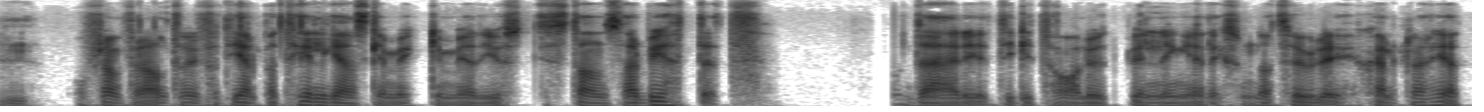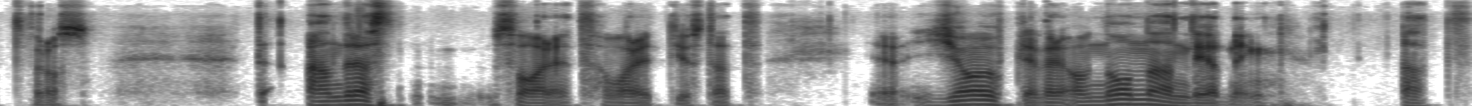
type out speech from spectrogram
Mm. Och framförallt har vi fått hjälpa till ganska mycket med just distansarbetet. Där digital utbildning är liksom naturlig självklarhet för oss. Det andra svaret har varit just att eh, jag upplever av någon anledning att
